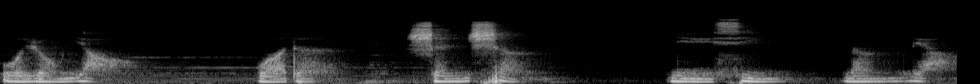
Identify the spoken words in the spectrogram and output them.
我荣耀我的神圣女性能量。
